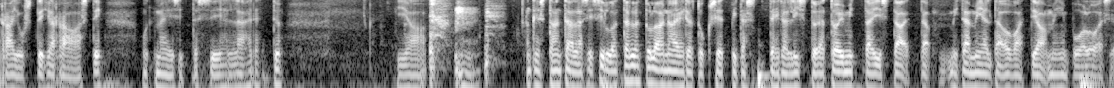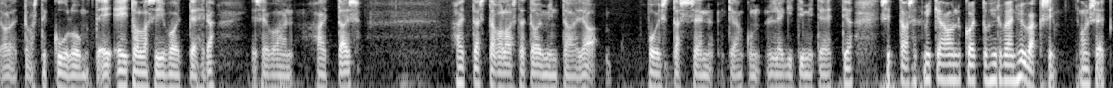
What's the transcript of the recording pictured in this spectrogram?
rajusti ja raasti, mutta me ei sitten siihen lähdetty. Ja oikeastaan tällaisia. Silloin tällöin tulee aina ehdotuksia, että pitäisi tehdä listoja toimittajista, että mitä mieltä ovat ja mihin puolueeseen olettavasti kuuluu, mutta ei, ei tollaisia voi tehdä ja se vaan haittaisi, haittaisi tavallaan sitä toimintaa ja poistaa sen ikään kuin legitimiteettiä. Sitten taas, että mikä on koettu hirveän hyväksi, on se, että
